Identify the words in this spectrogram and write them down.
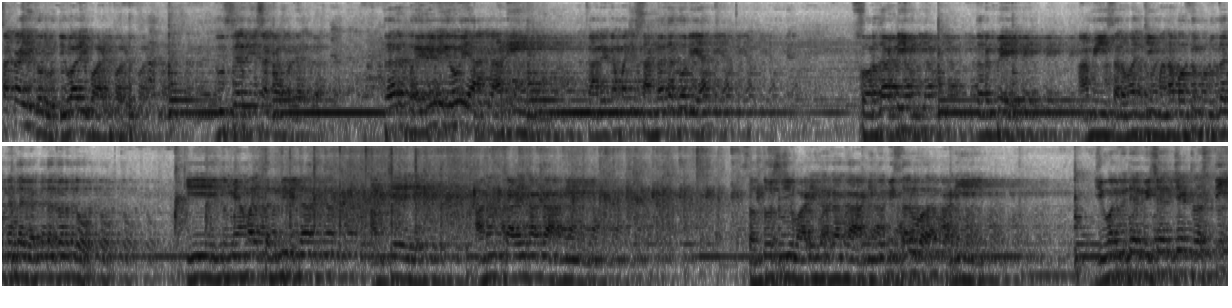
सकाळी करू दिवाळी पहाट दुसऱ्या दिवशी सकाळपर्यंत. तर भैरवी घेऊया आणि कार्यक्रमाची सांगता करूया. स्वर्धा टीम तर्फे आम्ही सर्वांची मनापासून कृतज्ञता व्यक्त करतो. की तुम्ही आम्हाला संधी दिला. आमचे आनंद काळे काका आणि संतोषजी वाडेकर काका आणि तुम्ही सर्व आणि जीवन विद्या मिशनचे ट्रस्टी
